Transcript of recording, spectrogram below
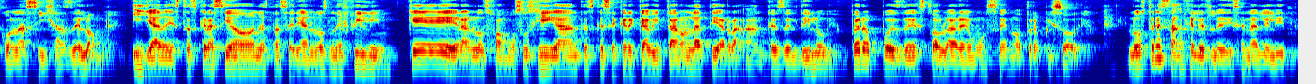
con las hijas del hombre. Y ya de estas creaciones nacerían los Nefilim, que eran los famosos gigantes que se cree que habitaron la tierra antes del diluvio. Pero pues de esto hablaremos en otro episodio. Los tres ángeles le dicen a Lilith,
